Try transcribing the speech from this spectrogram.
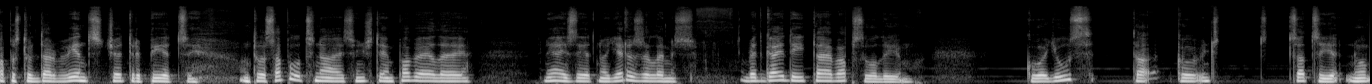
apustuļu darbu 1, 4, 5, un tos apulcinājis, viņš tiem pavēlēja neaiziet no Jeruzalemes, bet gaidīt tēva apsolījumu, ko jūs tā ko viņš sacīja, no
